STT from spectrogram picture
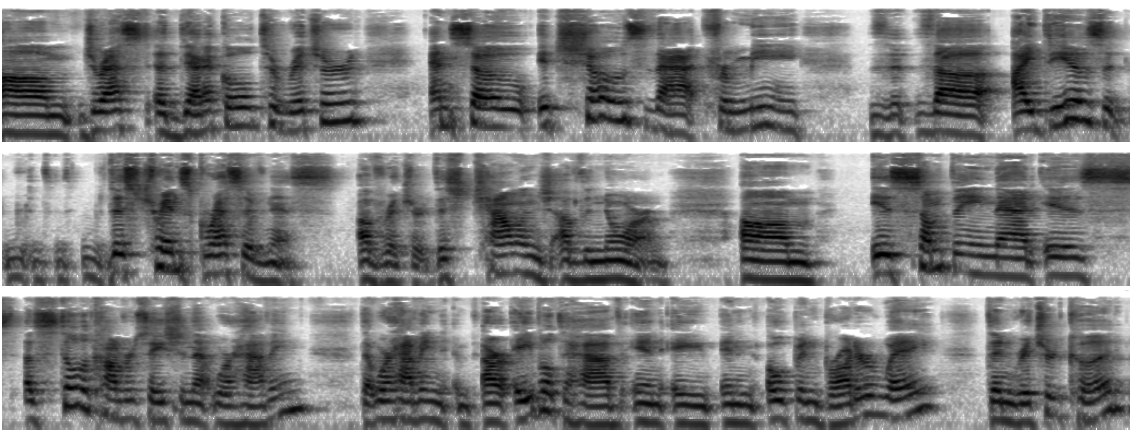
um, dressed identical to Richard. And so it shows that for me, the, the ideas that this transgressiveness of Richard, this challenge of the norm, um, is something that is a, still a conversation that we're having, that we're having, are able to have in a in an open, broader way than Richard could.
